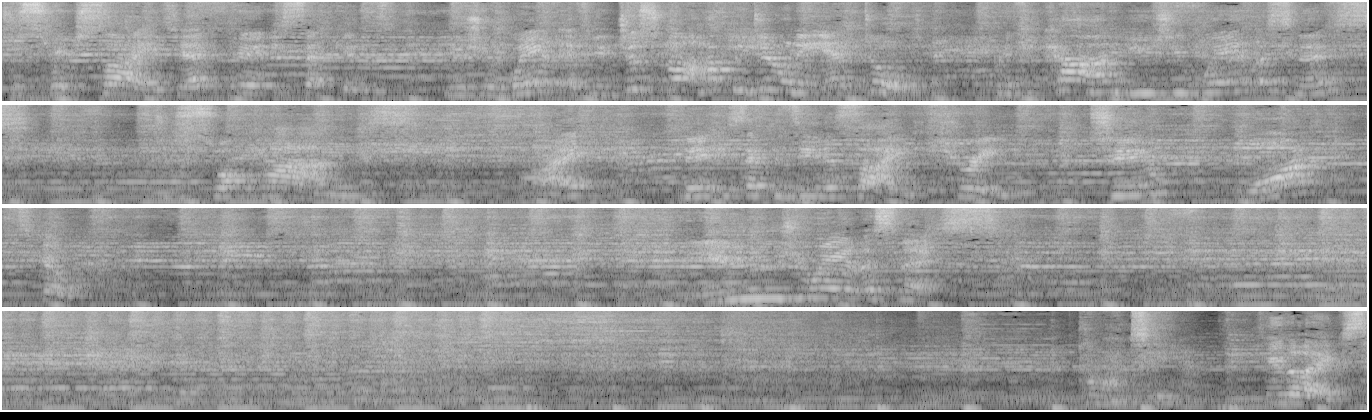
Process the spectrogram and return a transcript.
to switch sides, yeah? 30 seconds. Use your weight, if you're just not happy doing it yet, don't. But if you can, use your weightlessness to swap hands. Alright? 30 seconds either side. Three, two, one, let's go. Use your weightlessness. The legs.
